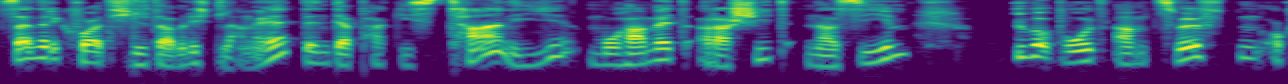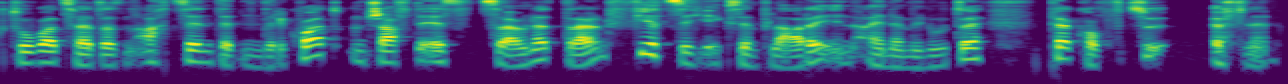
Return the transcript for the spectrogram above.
Sein Rekord hielt aber nicht lange, denn der Pakistani Mohammed Rashid Nazim überbot am 12. Oktober 2018 den Rekord und schaffte es, 243 Exemplare in einer Minute per Kopf zu öffnen.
